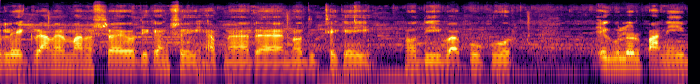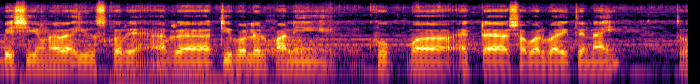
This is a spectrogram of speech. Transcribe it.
আসলে গ্রামের মানুষরাই অধিকাংশই আপনার নদীর থেকেই নদী বা পুকুর, এগুলোর পানি বেশি ওনারা ইউজ করে। আর টিউবওয়েলের পানি খুব একটা সবার বাড়িতে নাই। তো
